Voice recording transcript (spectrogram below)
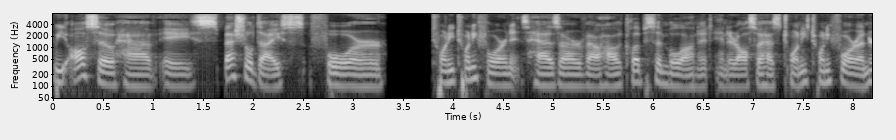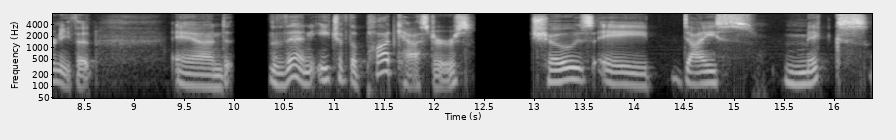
we also have a special dice for 2024, and it has our Valhalla Club symbol on it, and it also has 2024 underneath it. And then each of the podcasters chose a dice mix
